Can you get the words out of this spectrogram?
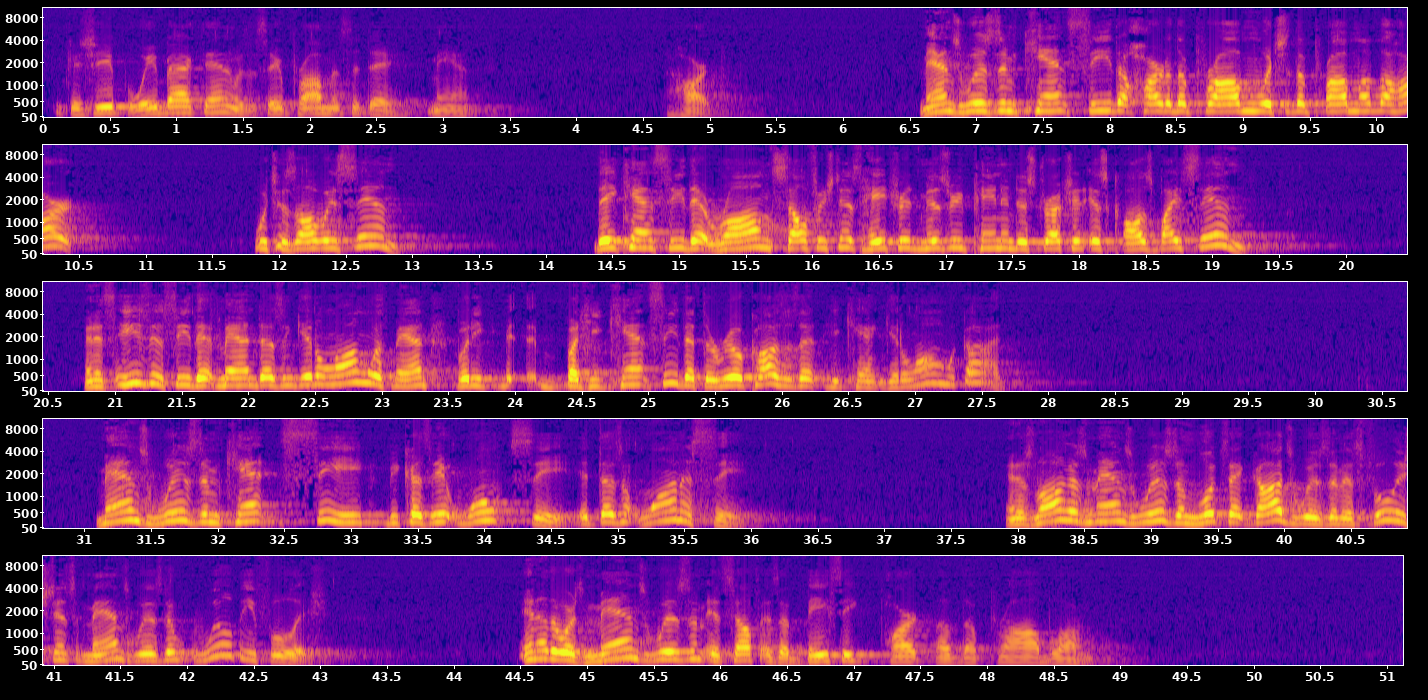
Because see, way back then it was the same problem as today. Man. Heart. Man's wisdom can't see the heart of the problem, which is the problem of the heart, which is always sin. They can't see that wrong, selfishness, hatred, misery, pain, and destruction is caused by sin. And it's easy to see that man doesn't get along with man, but he, but he can't see that the real cause is that he can't get along with God. Man's wisdom can't see because it won't see. It doesn't want to see. And as long as man's wisdom looks at God's wisdom as foolishness, man's wisdom will be foolish. In other words, man's wisdom itself is a basic part of the problem.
